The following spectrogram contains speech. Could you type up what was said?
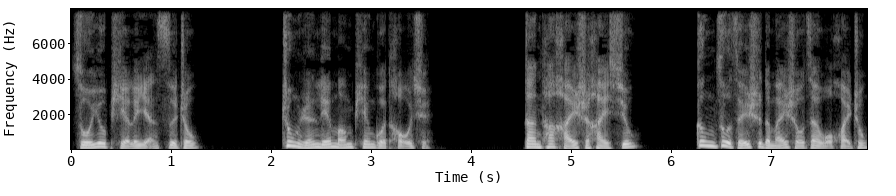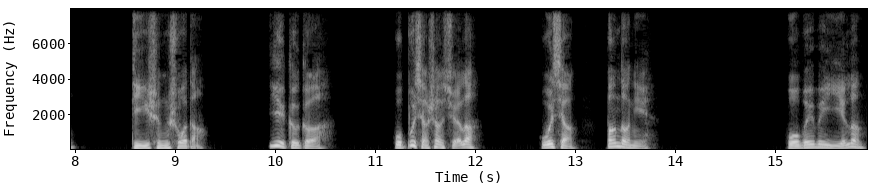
左右瞥了眼四周，众人连忙偏过头去，但他还是害羞，更做贼似的埋首在我怀中，低声说道：“叶哥哥，我不想上学了，我想帮到你。”我微微一愣。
